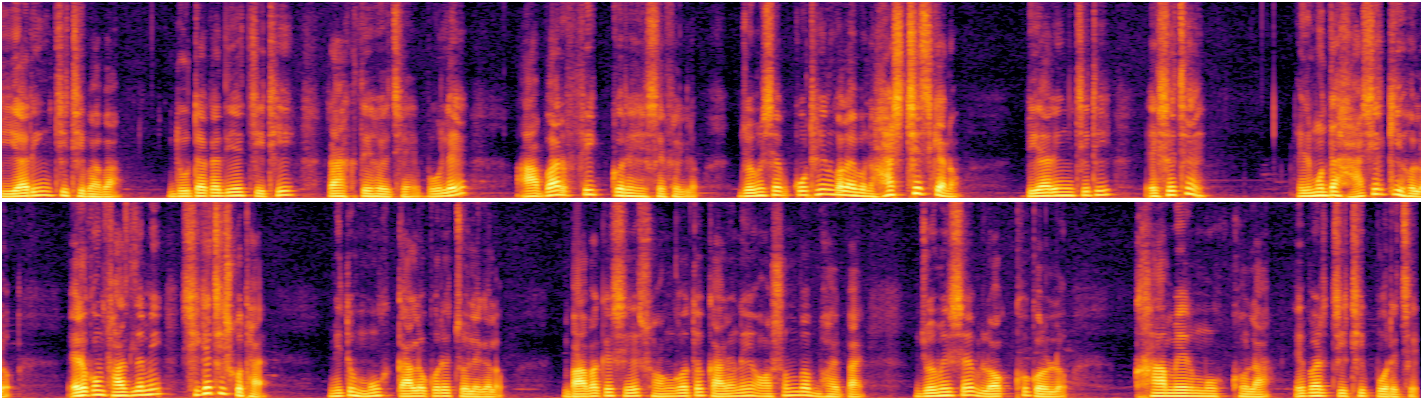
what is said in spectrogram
বিয়ারিং চিঠি বাবা, দু টাকা দিয়ে চিঠি রাখতে হয়েছে বলে আবার ফিক করে হেসে ফেলল। জমি সাহেব কঠিন গলায় বলল হাসছিস কেন? বিয়ারিং চিঠি এসেছে? এর মধ্যে হাসির কি হলো? এরকম ফাজলামি শিখেছিস কোথায়? মিতু মুখ কালো করে চলে গেল। বাবাকে সে সঙ্গত কারণে অসম্ভব ভয় পায়। জমির সাহেব লক্ষ্য করল, খামের মুখ খোলা, এবার চিঠি পড়েছে।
